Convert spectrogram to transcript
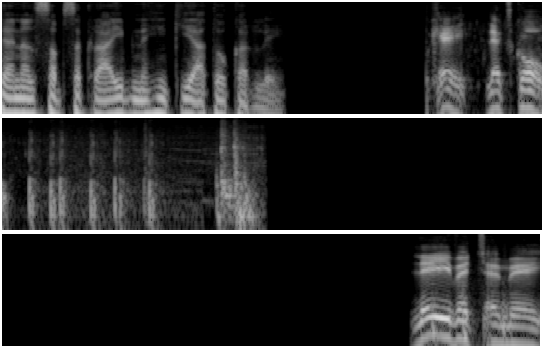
चैनल सब्सक्राइब नहीं किया तो कर ले Okay, let's go. Leave it to me.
